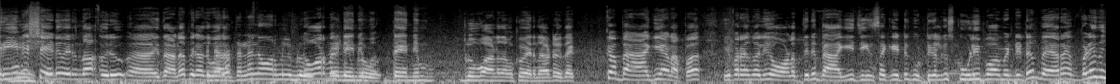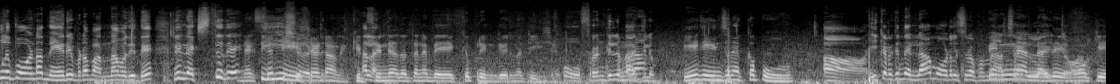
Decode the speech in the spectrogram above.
ഗ്രീനിഷ് ഷെയ്ഡ് വരുന്ന ഒരു ഇതാണ്. പിന്നെ അതുപോലെ തന്നെ normal blue normal denim denim blue ആണ് നമുക്ക് വരുന്നത് കേട്ടോ. ഇതൊക്കെ ബാഗിയാണ് അപ്പോൾ ഈ പറയുന്ന പോലെ ഈ ഓണത്തിന് ബാഗി ജീൻസ് ഒക്കെ ഇട്ട് കുട്ടികൾക്ക് സ്കൂളിൽ പോകാൻ വേണ്ടിയിട്ട് വേറെ എവിടെയും നിങ്ങൾ പോകേണ്ട. നേരെ ഇവിടെ വന്നാൽ മതി. ഇതേ നെക്സ്റ്റ് ഇതേ നെക്സ്റ്റ് ടീഷർട്ട് ആണ്. കിഡ്സിന്റെ അതുപോലെ തന്നെ ബേക്ക് പ്രിന്റ് വരുന്ന ടീഷർട്ട് ഓ ഫ്രണ്ടിലും ബാക്കിലും ഈ ജീൻസിനൊക്കെ പോകും ആ ഈ കിടക്കുന്ന എല്ലാ മോഡൽസിനൊപ്പം match പിന്നെ ഇത് നോക്കി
